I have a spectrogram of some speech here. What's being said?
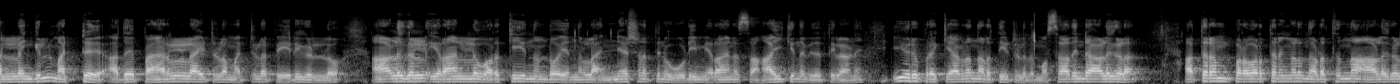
അല്ലെങ്കിൽ മറ്റ് അത് പാരലായിട്ടുള്ള മറ്റുള്ള പേരുകളിലോ ആളുകൾ ഇറാനിൽ വർക്ക് ചെയ്യുന്നുണ്ടോ എന്നുള്ള അന്വേഷണത്തിനു കൂടിയും ഇറാനെ സഹായിക്കുന്ന വിധത്തിലാണ് ഈ ഒരു പ്രഖ്യാപനം നടത്തിയിട്ടുള്ളത്. മൊസാദിന്റെ ആളുകൾ അത്തരം പ്രവർത്തനങ്ങൾ നടത്തുന്ന ആളുകൾ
